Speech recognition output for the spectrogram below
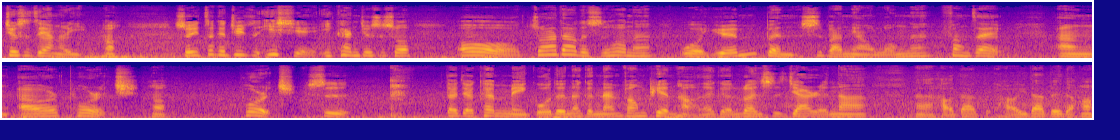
就是这样而已，哈、所以这个句子一写一看就是说，哦，抓到的时候呢，我原本是把鸟笼呢放在 on our porch，哈、，porch 是。大家看美国的那个南方片哈，那个《乱世佳人》呐，啊，好大好一大堆的哈，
